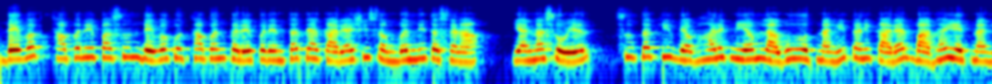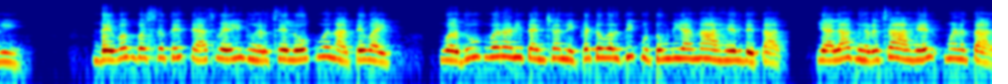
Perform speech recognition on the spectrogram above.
देवक स्थापनेपासून देवकोत्थापन करेपर्यंत त्या कार्याशी संबंधित असणा यांना सोयर सुत की व्यावहारिक नियम लागू होत नाहीत आणि कार्यात बाधा येत नाही. देवक बसते त्याच वेळी घरचे लोक व नातेवाईक वधूवर आणि त्यांच्या निकटवर्ती कुटुंबियांना आहेर देतात याला घरचा आहेर म्हणतात.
